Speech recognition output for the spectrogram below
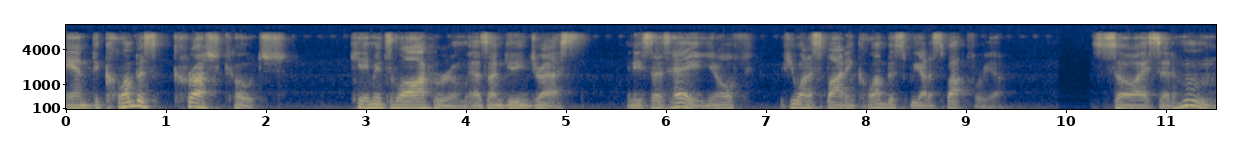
and the Columbus Crush coach came into the locker room as I'm getting dressed, and he says, "Hey, you know, if if you want a spot in Columbus, we got a spot for you." So I said, "Hmm,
